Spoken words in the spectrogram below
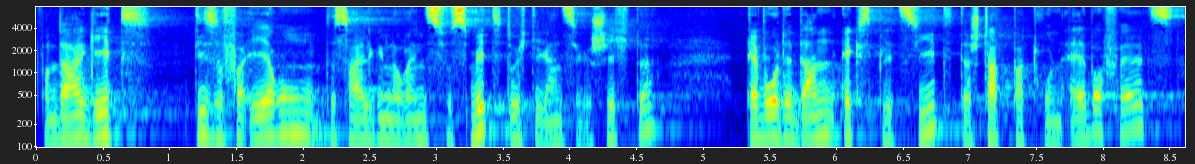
Von daher geht diese Verehrung des heiligen Laurentius mit durch die ganze Geschichte. Er wurde dann explizit der Stadtpatron Elberfels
